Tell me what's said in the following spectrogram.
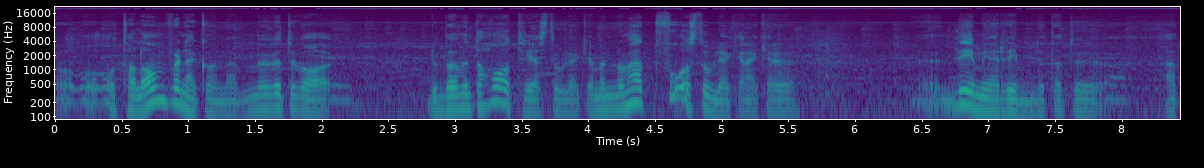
och, och, och tala om för den här kunden. Men vet du vad? Du behöver inte ha tre storlekar, men de här två storlekarna kan du... Det är mer rimligt att, du, att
